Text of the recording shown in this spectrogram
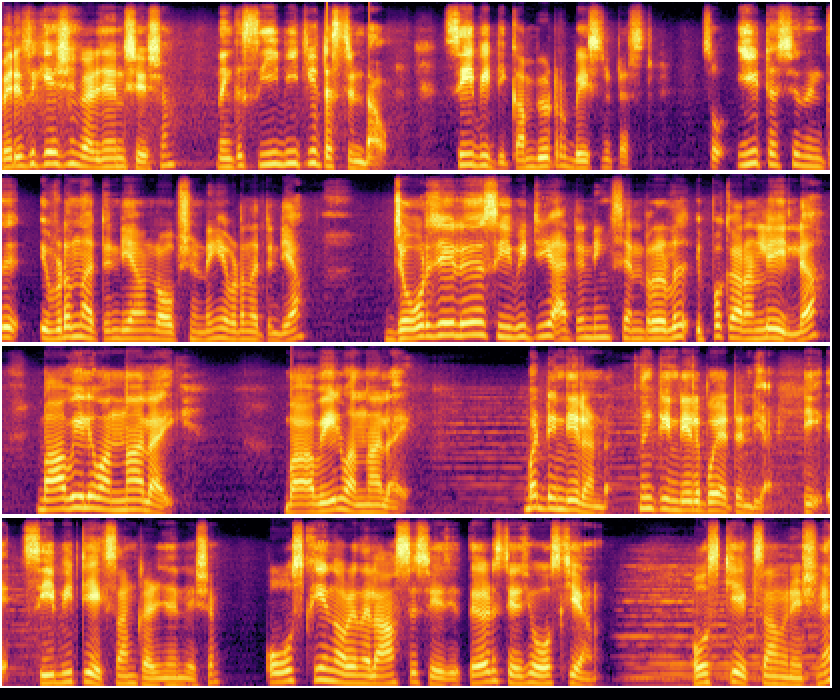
വെരിഫിക്കേഷൻ കഴിഞ്ഞതിന് ശേഷം നിങ്ങൾക്ക് സി ബി ടി ടെസ്റ്റ് ഉണ്ടാവും. C B T computer based test so ഈ ടെസ്റ്റ് നിങ്ങൾക്ക് ഇവിടെ നിന്ന് അറ്റൻഡ് ചെയ്യാനുള്ള ഓപ്ഷൻ ഉണ്ടെങ്കിൽ ഇവിടെ നിന്ന് അറ്റൻഡ് ചെയ്യാം. ജോർജിയയിൽ സി ബി ടി അറ്റൻഡിങ് സെന്ററുകൾ ഇപ്പോൾ കറന്റ്ലി ഇല്ല. ഭാവിയിൽ വന്നാലായി. ഭാവിയിൽ വന്നാലായി. ബട്ട് ഇന്ത്യയിലുണ്ട്. നിങ്ങൾക്ക് ഇന്ത്യയിൽ പോയി അറ്റൻഡ് ചെയ്യാം. ഈ സി ബി ടി എക്സാം കഴിഞ്ഞതിന് ശേഷം ഓസ്കി എന്ന് പറയുന്ന ലാസ്റ്റ് സ്റ്റേജ് തേർഡ് സ്റ്റേജ് ഓസ്കിയാണ്. ഓസ്കി എക്സാമിനേഷന്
